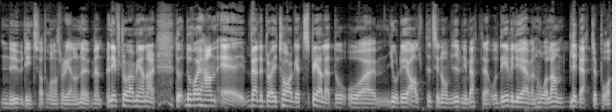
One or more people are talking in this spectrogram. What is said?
nu, det är inte så att Håland slår igenom nu. Men, men ni förstår vad jag menar. Då, då var ju han eh, väldigt bra i targetspelet och, och eh, gjorde ju alltid sin omgivning bättre. Och det vill ju även Håland bli bättre på.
